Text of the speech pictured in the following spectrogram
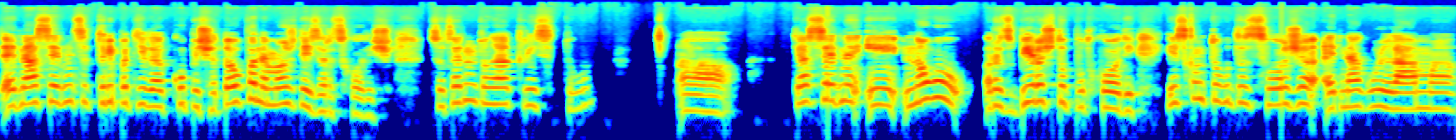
една седмица три пъти да купиш, а толкова не можеш да изразходиш. Съответно тогава Крисето, а, тя седне и много разбиращо подходи. Искам тук да сложа една голяма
